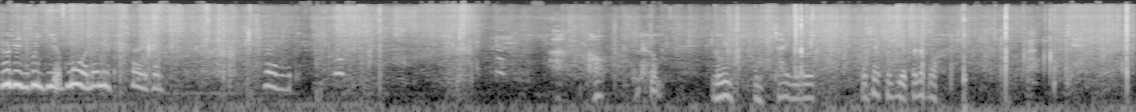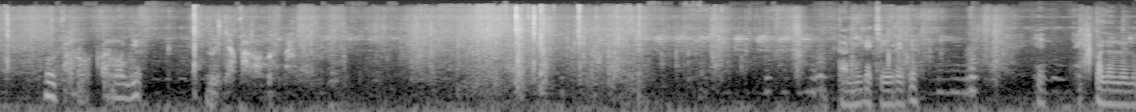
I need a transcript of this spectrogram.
ดูดิไปเหยียบมั่วนั่นนี่ใช่ครับใช่หมดเอาแล้วก็ลุยใช่มาเลยไม่ใช่เขาเหยียบไปแล้วป่ะโน่นฝั่งโน้นฝั่งโน้นเยอะลุยจากฝั่งโน้นก่อนมาตอนนี้ก็เจอเลยเด้อเห็ดเห็ดปลาโลโล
